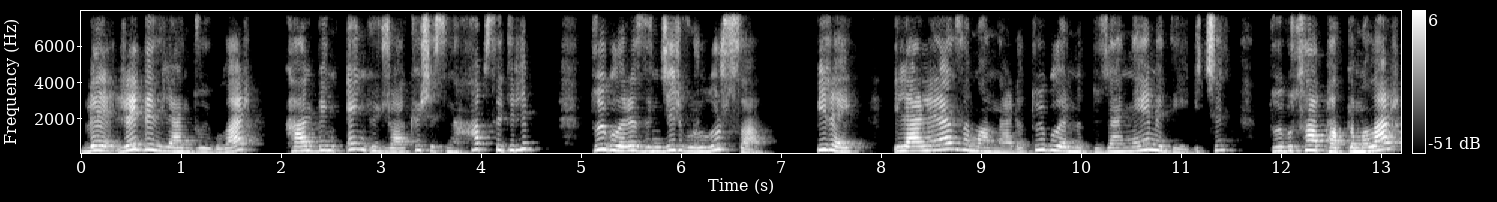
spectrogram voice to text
ve reddedilen duygular kalbin en ücra köşesine hapsedilip duygulara zincir vurulursa birey ilerleyen zamanlarda duygularını düzenleyemediği için duygusal patlamalar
